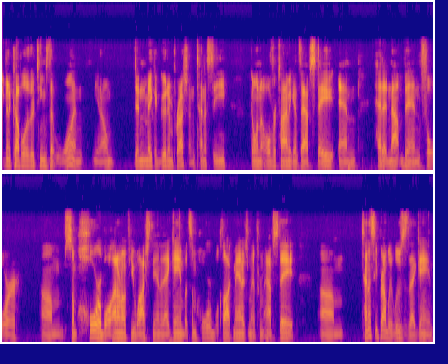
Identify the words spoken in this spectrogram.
even a couple other teams that won, you know, didn't make a good impression. Tennessee going to overtime against App State, and had it not been for um, some horrible, I don't know if you watched the end of that game, but some horrible clock management from App State, um, Tennessee probably loses that game.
